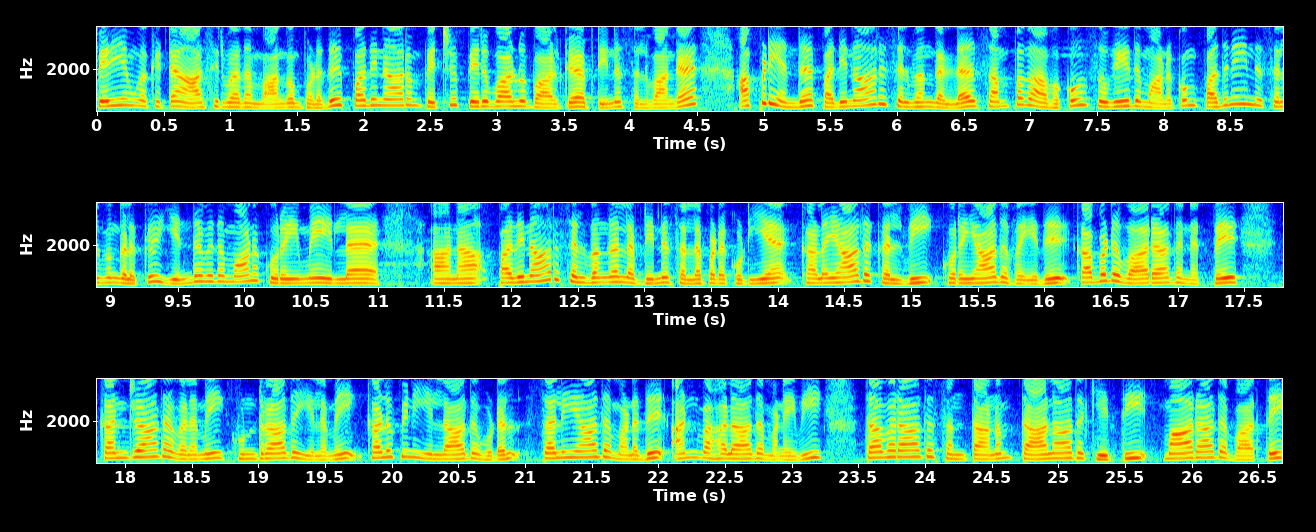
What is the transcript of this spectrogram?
பெரியவங்க கிட்ட ஆசீர்வாதம் வாங்கும் பொழுது பதினாறும் பெற்று பெருவாழ்வு வாழ்க அப்படின்னு சொல்லுவாங்க. அப்படி அந்த பதினாறு செல்வங்களில் சம்பகாவுக்கும் சுகேதுமானுக்கும் பதினைந்து செல்வங்களுக்கு எந்த விதமான குறையுமே இல்லை. ஆனால் பதினாறு செல்வங்கள் அப்படின்னு சொல்லப்படக்கூடிய கலையாத கல்வி குறையாத வயது கபடு வாராத நட்பு கன்றாத வளமை குன்றாத இளமை கழுப்பினி இல்லாத உடல் சலியாத மனது அன்பகலாத மனைவி தவறாத சந்தானம் தாளாத கீர்த்தி மாறாத வார்த்தை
